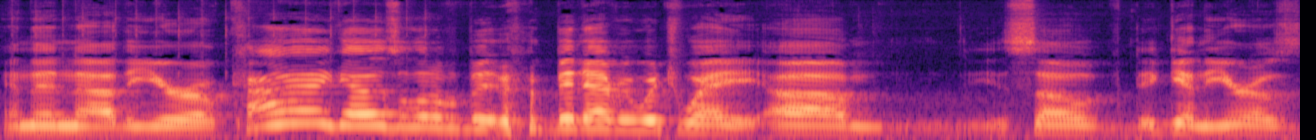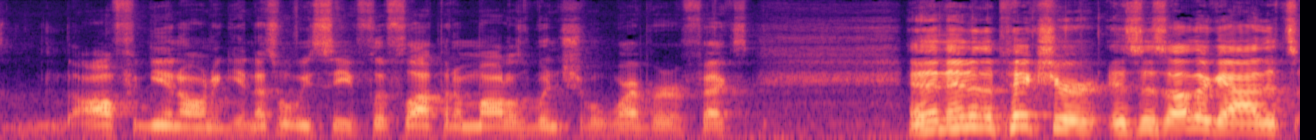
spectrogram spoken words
And then uh, the euro kind of goes a little bit, a bit every which way. Um, so again, the euro's off again, on again. That's what we see: flip flopping of models, windshield wiper effects. And then into the picture is this other guy that's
